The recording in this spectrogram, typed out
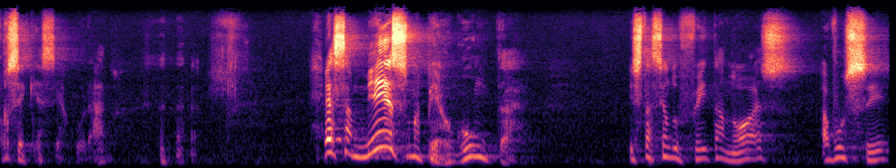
Você quer ser curado? Essa mesma pergunta está sendo feita a nós, a você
